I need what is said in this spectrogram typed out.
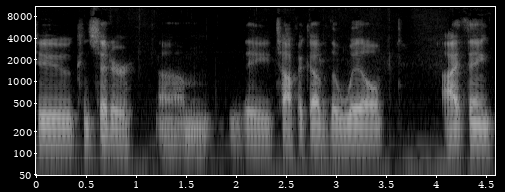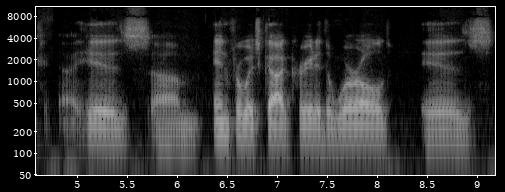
to consider um, the topic of the will I think his um, "End for Which God Created the World" is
